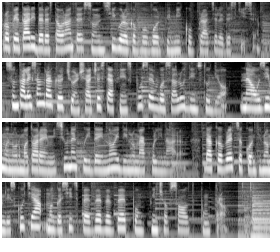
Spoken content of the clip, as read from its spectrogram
Proprietarii de restaurante sunt sigură că vă vor primi cu brațele deschise. Sunt Alexandra Crăciun și acestea fiind spuse, vă salut din studio. Ne auzim în următoarea emisiune cu idei noi din lumea culinară. Dacă vreți să continuăm discuția, mă găsiți pe www.pinchofsalt.ro.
